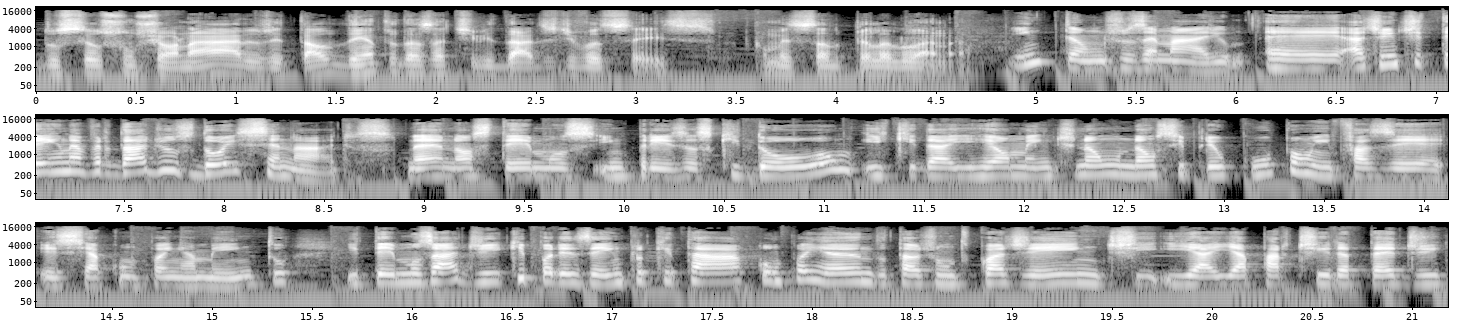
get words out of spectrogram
dos seus funcionários e tal, dentro das atividades de vocês. Começando pela Luana. Então, José Mário, é, a gente tem, na verdade, os dois cenários. Né? Nós temos empresas que doam e que daí realmente não, não se preocupam em fazer esse acompanhamento. E temos a DIC, por exemplo, que está acompanhando, está junto com a gente. E aí, a partir até de,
